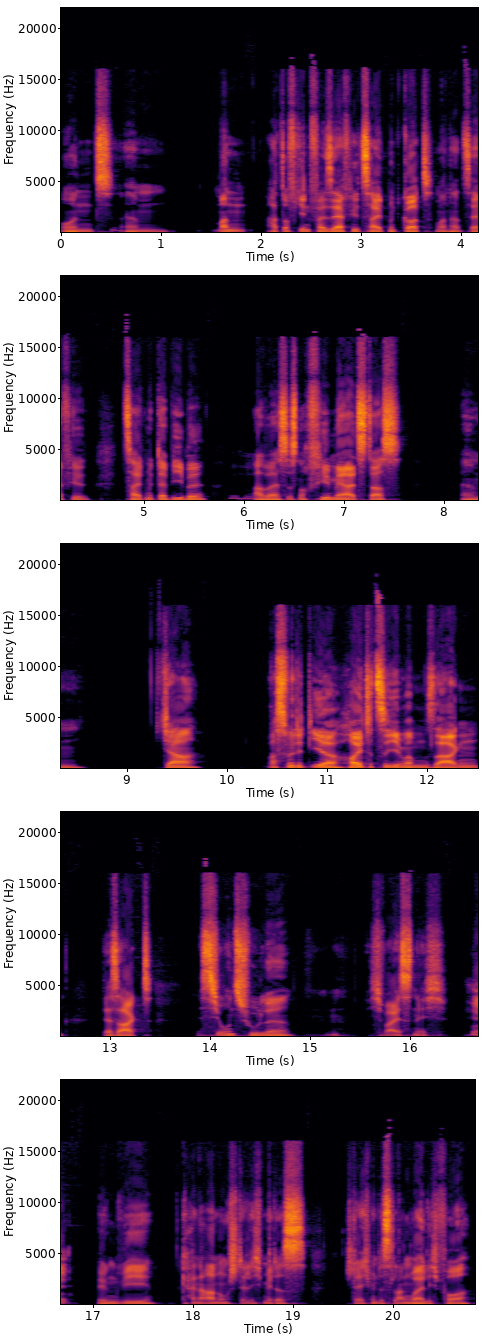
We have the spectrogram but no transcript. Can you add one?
und ähm, man hat auf jeden Fall sehr viel Zeit mit Gott, man hat sehr viel Zeit mit der Bibel. Mhm. aber es ist noch viel mehr als das. Ähm, ja, was würdet ihr heute zu jemandem sagen, der sagt, Missionsschule, hm, ich weiß nicht. Hm. Irgendwie, keine Ahnung, stelle ich mir das, stelle ich mir das langweilig vor.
